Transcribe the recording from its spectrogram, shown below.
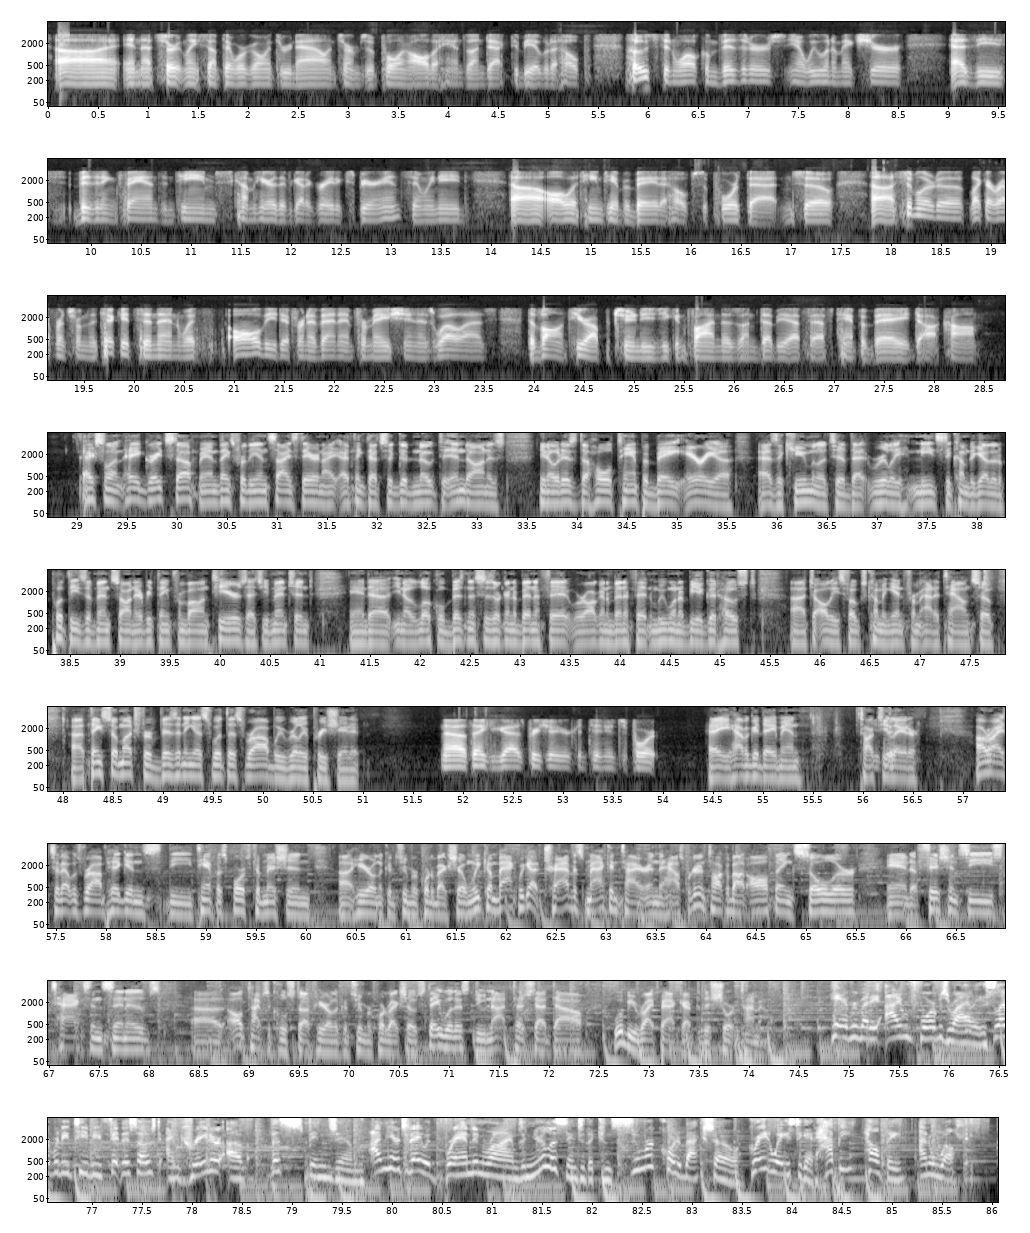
uh, and that's certainly something we're going through now in terms of pulling all the hands on deck to be able to help host and welcome visitors you know we want to make sure as these visiting fans and teams come here, they've got a great experience, and we need uh, all of Team Tampa Bay to help support that. And so, uh, similar to like I referenced from the tickets, and then with all the different event information as well as the volunteer opportunities, you can find those on WFFTampaBay.com. Excellent. Hey, great stuff, man. Thanks for the insights there. And I, I, think that's a good note to end on is, you know, it is the whole Tampa Bay area as a cumulative that really needs to come together to put these events on everything from volunteers, as you mentioned, and, uh, you know, local businesses are going to benefit. We're all going to benefit. And we want to be a good host uh, to all these folks coming in from out of town. So uh, thanks so much for visiting us with us, Rob. We really appreciate it. No, thank you guys. Appreciate your continued support. Hey, have a good day, man. Talk you to you later. All right, so that was Rob Higgins, the Tampa Sports Commission, uh, here on the Consumer Quarterback Show. When we come back, we got Travis McIntire in the house. We're going to talk about all things solar and efficiencies, tax incentives, uh, all types of cool stuff here on the Consumer Quarterback Show. Stay with us. Do not touch that dial. We'll be right back after this short timeout. Hey, everybody, I'm Forbes Riley, celebrity TV fitness host and creator of The Spin Gym. I'm here today with Brandon Rhymes, and you're listening to the Consumer Quarterback Show. Great ways to get happy, healthy, and wealthy.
